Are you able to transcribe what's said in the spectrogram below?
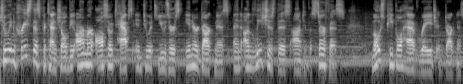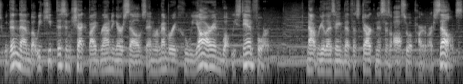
To increase this potential, the armor also taps into its user's inner darkness and unleashes this onto the surface. Most people have rage and darkness within them, but we keep this in check by grounding ourselves and remembering who we are and what we stand for. Not realizing that this darkness is also a part of ourselves.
